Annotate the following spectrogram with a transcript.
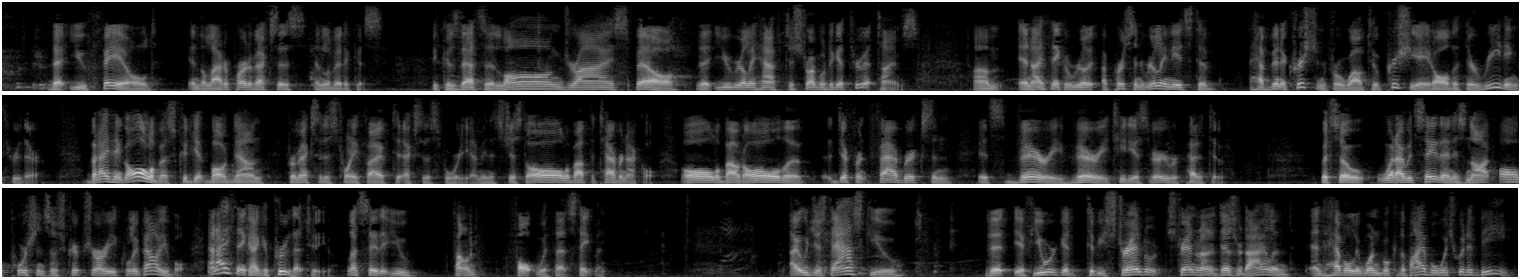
that you failed in the latter part of Exodus and Leviticus because that's a long, dry spell that you really have to struggle to get through at times. Um, and I think a, really, a person really needs to have been a Christian for a while to appreciate all that they're reading through there. But I think all of us could get bogged down from Exodus 25 to Exodus 40. I mean, it's just all about the tabernacle, all about all the different fabrics, and it's very, very tedious, very repetitive. But so, what I would say then is not all portions of Scripture are equally valuable. And I think I could prove that to you. Let's say that you found fault with that statement. I would just ask you that if you were to be stranded, stranded on a desert island and have only one book of the Bible, which would it be?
